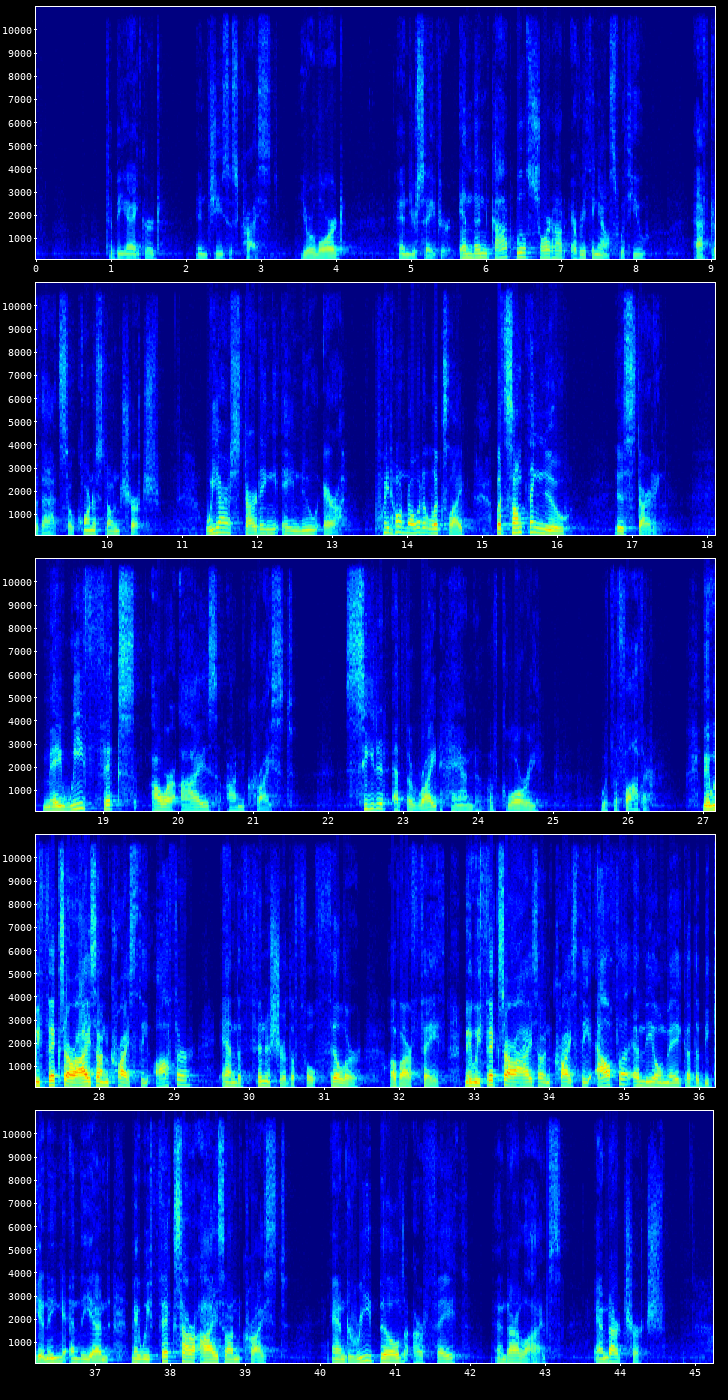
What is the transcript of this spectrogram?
to be anchored in Jesus Christ, your Lord and your Savior. And then God will sort out everything else with you after that. So, Cornerstone Church, we are starting a new era. We don't know what it looks like, but something new is starting. may we fix our eyes on Christ, seated at the right hand of glory with the Father. May we fix our eyes on Christ, the author and the finisher, the fulfiller of our faith. May we fix our eyes on Christ, the Alpha and the Omega, the beginning and the end. May we fix our eyes on Christ and rebuild our faith and our lives and our church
